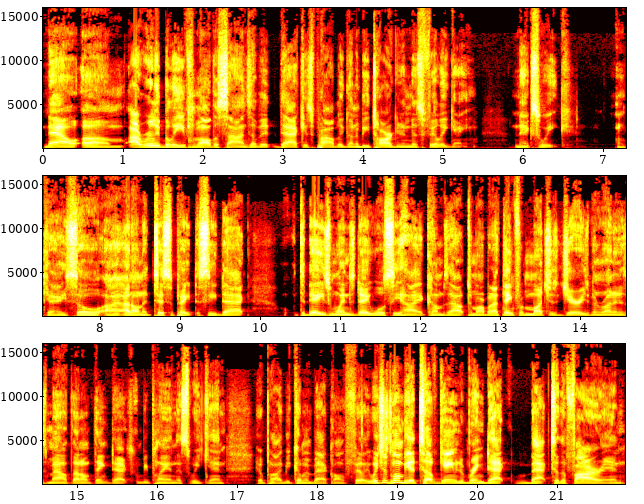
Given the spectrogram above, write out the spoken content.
Now, um, I really believe from all the signs of it, Dak is probably going to be targeting this Philly game next week. Okay. So I, I don't anticipate to see Dak. Today's Wednesday. We'll see how it comes out tomorrow. But I think for much as Jerry's been running his mouth, I don't think Dak's going to be playing this weekend. He'll probably be coming back on Philly, which is going to be a tough game to bring Dak back to the fire in.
